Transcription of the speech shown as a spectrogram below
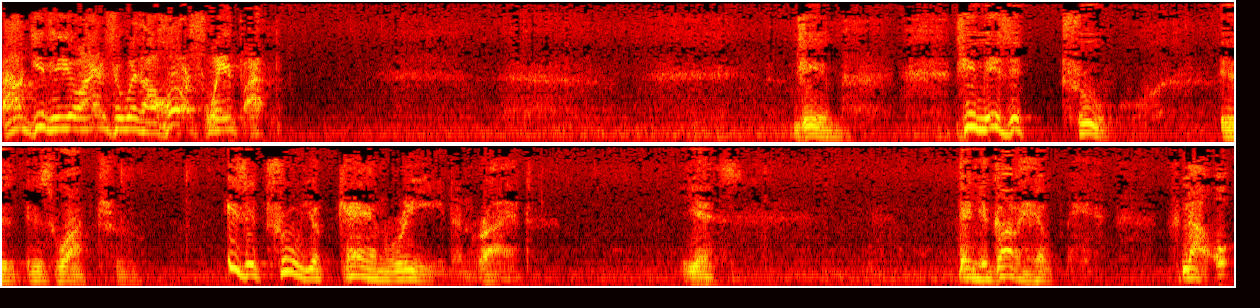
I'll give you your answer with a horsewhip. I... Jim, Jim, is it true? Is, is what true? Is it true you can read and write? Yes. Then you gotta help me. Now, o-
